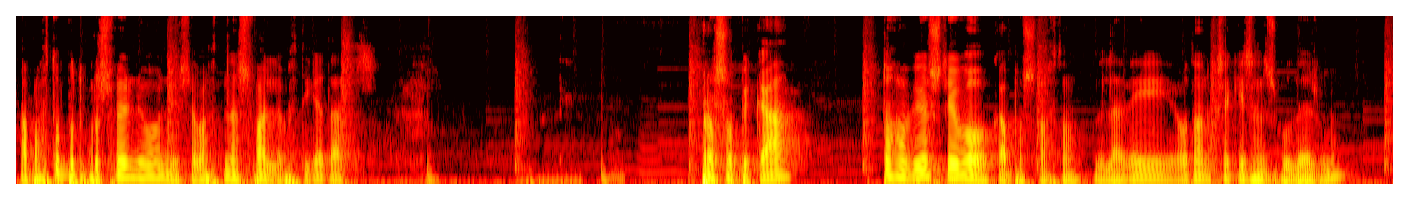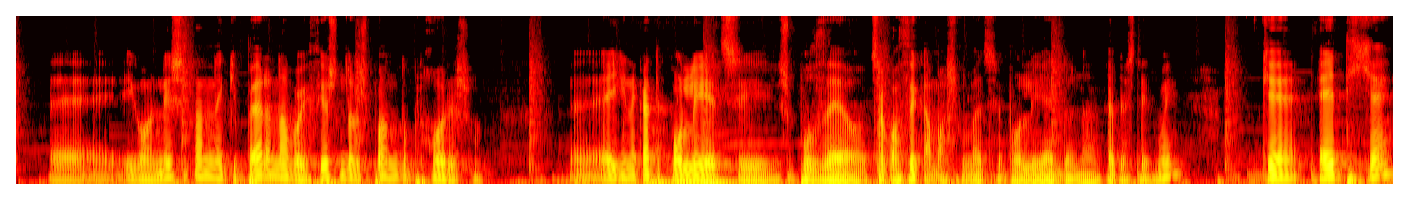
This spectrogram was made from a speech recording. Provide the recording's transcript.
από αυτό που του προσφέρουν οι γονείς, από αυτή την ασφάλεια, από αυτή την κατάσταση. Προσωπικά, το είχα βιώσει και εγώ κάπως αυτό. Δηλαδή, όταν ξεκίνησαν τις σπουδές μου, ε, οι γονείς ήταν εκεί πέρα να βοηθήσουν τέλος πάντων να το προχωρήσω. Ε, έγινε κάτι πολύ έτσι σπουδαίο. Τσακωθήκαμε, ας πούμε, έτσι πολύ έντονα κάποια στιγμή. Και έτυχε,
